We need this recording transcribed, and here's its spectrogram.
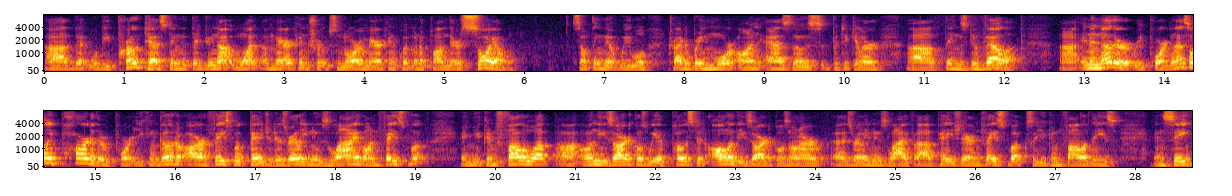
uh, that will be protesting that they do not want American troops nor American equipment upon their soil something that we will try to bring more on as those particular uh, things develop. Uh, in another report, and that's only part of the report, you can go to our Facebook page at Israeli News Live on Facebook, And you can follow up uh, on these articles. We have posted all of these articles on our uh, Israeli News Live uh, page there in Facebook, so you can follow these and see.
